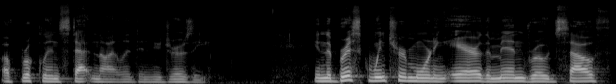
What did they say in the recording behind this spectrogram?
of Brooklyn, Staten Island, and New Jersey. In the brisk winter morning air, the men rode south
